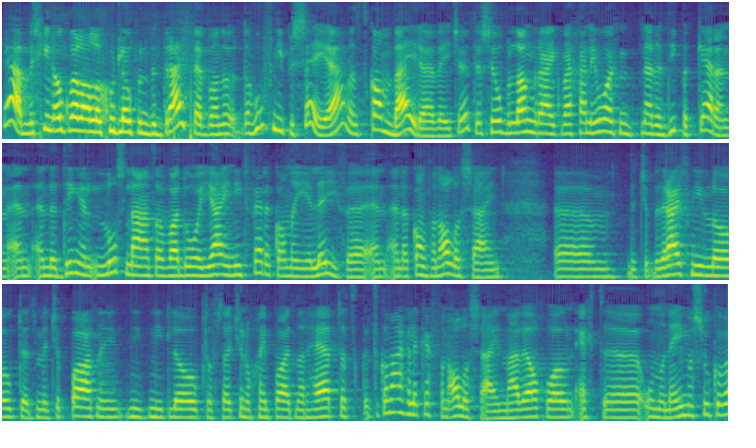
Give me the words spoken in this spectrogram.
ja, misschien ook wel al een goed lopend bedrijf hebben. Want dat, hoeft niet per se, hè. Want het kan beide, weet je. Het is heel belangrijk. Wij gaan heel erg naar de diepe kern. En, en de dingen loslaten waardoor jij niet verder kan in je leven. En, en dat kan van alles zijn. Um, dat je bedrijf niet loopt, dat het met je partner niet, niet, niet, loopt, of dat je nog geen partner hebt. Dat, dat kan eigenlijk echt van alles zijn. Maar wel gewoon echt uh, ondernemers zoeken we.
